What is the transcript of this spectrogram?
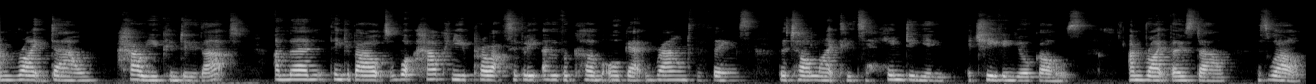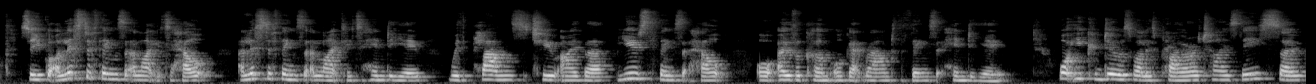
and write down how you can do that. And then think about what how can you proactively overcome or get round the things that are likely to hinder you achieving your goals and write those down as well. So you've got a list of things that are likely to help, a list of things that are likely to hinder you with plans to either use the things that help or overcome or get round the things that hinder you. What you can do as well is prioritize these. So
